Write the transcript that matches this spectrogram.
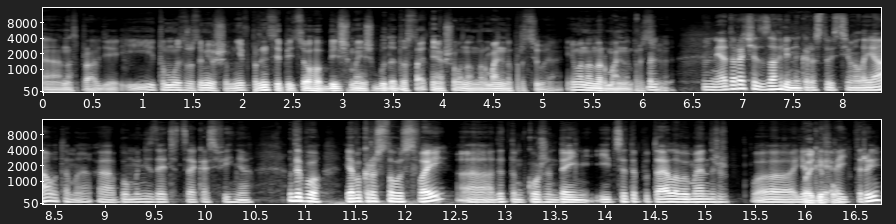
Е, насправді. І тому зрозумів, що мені, в принципі, цього більш-менш буде достатньо, якщо воно нормально працює. І воно нормально працює. Блін, я, до речі, взагалі не користуюсь цими леяутами, е, бо мені здається, це якась фігня. Ну, типу, я використовую Sway, е, де там кожен день, і це, типу, тайловий менеджер, як і i3.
